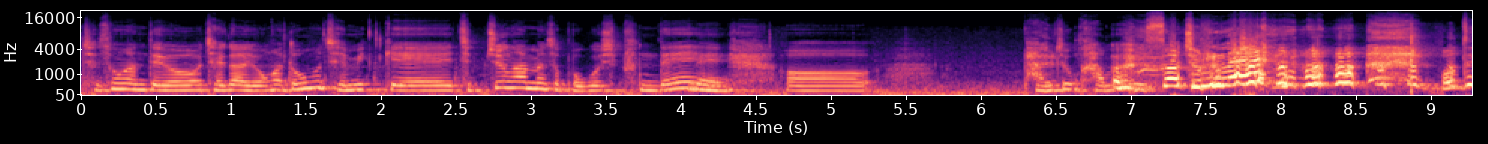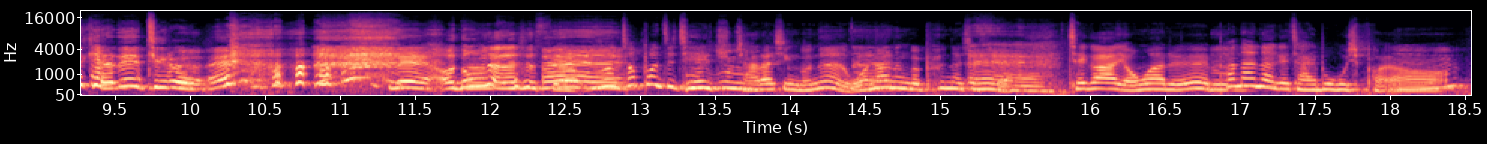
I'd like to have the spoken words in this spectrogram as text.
죄송한데요. 제가 영화 너무 재밌게 집중하면서 보고 싶은데 네. 어. 발 좀 가만히 있어 줄래? 어떻게 해야 돼 뒤를? 에? 네, 어, 너무 어, 잘하셨어요. 네. 우선 첫 번째 제일 음, 음. 잘하신 거는 네. 원하는 걸 표현하셨어요. 네. 제가 영화를 음. 편안하게 잘 보고 싶어요. 음.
